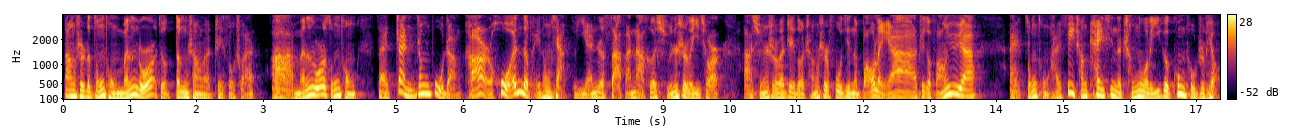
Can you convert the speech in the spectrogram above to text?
当时的总统门罗就登上了这艘船啊！门罗总统在战争部长卡尔霍恩的陪同下，就沿着萨凡纳河巡视了一圈啊，巡视了这座城市附近的堡垒啊，这个防御啊。哎，总统还非常开心的承诺了一个空头支票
